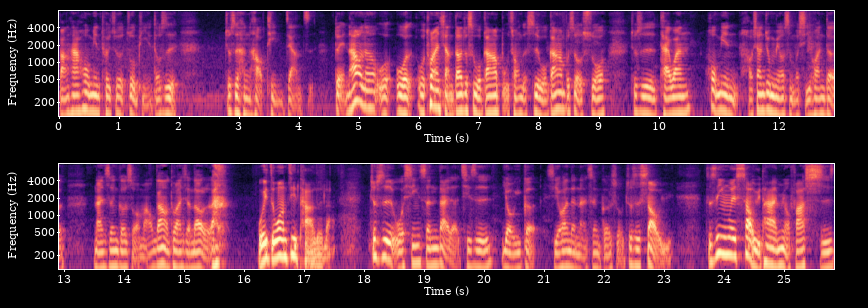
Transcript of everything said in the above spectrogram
棒，他后面推出的作品也都是就是很好听这样子。对，然后呢，我我我突然想到，就是我刚刚补充的是，我刚刚不是有说，就是台湾后面好像就没有什么喜欢的男生歌手嘛？我刚刚突然想到了啦，我一直忘记他了啦。就是我新生代的，其实有一个喜欢的男生歌手，就是少宇。只是因为少宇他还没有发实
